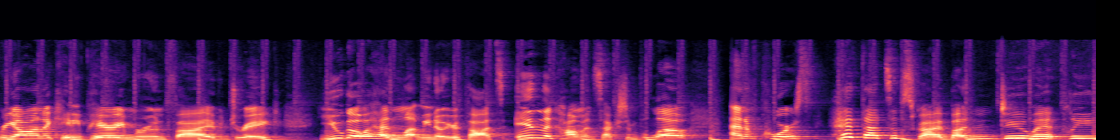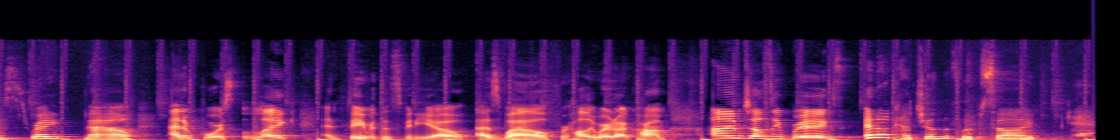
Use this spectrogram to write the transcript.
Rihanna, Katy Perry, Maroon 5, Drake? You go ahead and let me know your thoughts in the comment section below. And of course, hit that subscribe button. Do it, please, right now. And of course, like and favorite this video as well. For Hollywire.com, I'm Chelsea Briggs, and I'll catch you on the flip side. Yeah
